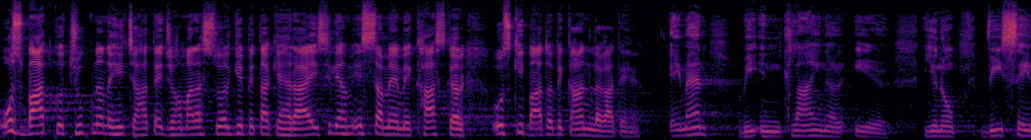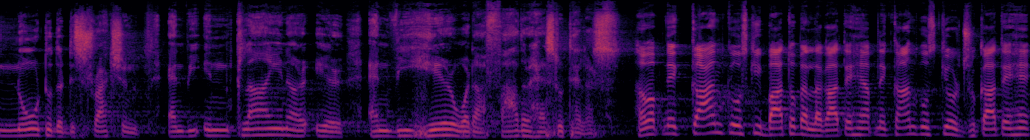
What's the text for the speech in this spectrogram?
उस बात को चूकना नहीं चाहते जो हमारा स्वर्गीय पिता कह रहा है इसलिए हम इस समय में खासकर उसकी बातों पे कान लगाते हैं Amen. We incline our ear. You know, we say no to the distraction and we incline our ear and we hear what our Father has to tell us. हम अपने कान को उसकी बातों पर लगाते हैं अपने कान को उसकी ओर झुकाते हैं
